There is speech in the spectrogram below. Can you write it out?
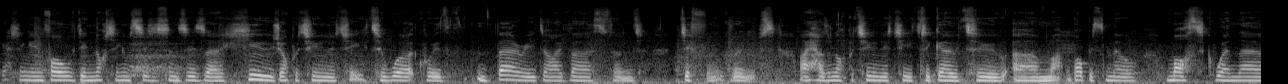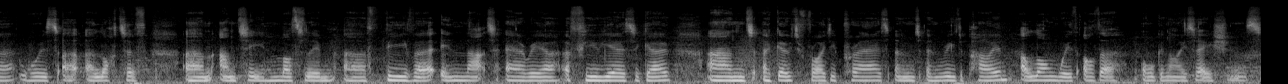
getting involved in Nottingham Citizens is a huge opportunity to work with very diverse and different groups. I had an opportunity to go to um, Bobbers Mill mosque when there was a, a lot of um, anti-Muslim uh, fever in that area a few years ago and uh, go to Friday prayers and, and read a poem along with other organisations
